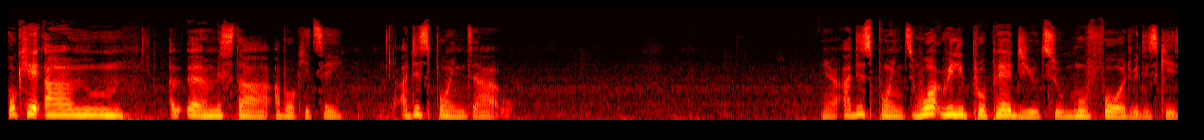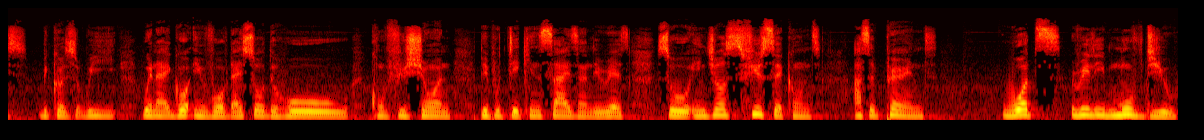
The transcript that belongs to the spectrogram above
Okay, um, uh, uh, Mr. Abokite, at this point, uh, yeah, at this point, what really prepared you to move forward with this case? Because we, when I got involved, I saw the whole confusion, people taking sides and the rest. So, in just few seconds, as a parent, what really moved you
